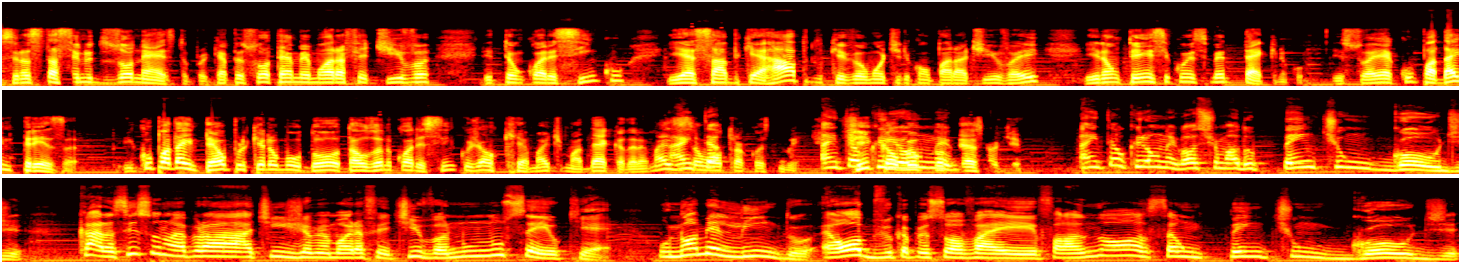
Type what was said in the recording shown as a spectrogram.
Senão você está sendo desonesto, porque a pessoa tem a memória afetiva de ter um Core 5 e é, sabe que é rápido, que vê um monte de comparativo aí, e não tem esse conhecimento técnico. Isso aí é culpa da empresa. E culpa da Intel porque não mudou, tá usando Core 5 já o quê? Mais de uma década, né? Mas a isso Intel... é outra coisa também. A Fica o meu protesto aqui. A Intel criou um negócio chamado Pentium Gold. Cara, se isso não é para atingir a memória afetiva, não, não sei o que é. O nome é lindo. É óbvio que a pessoa vai falar: Nossa, é um Pentium Gold.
